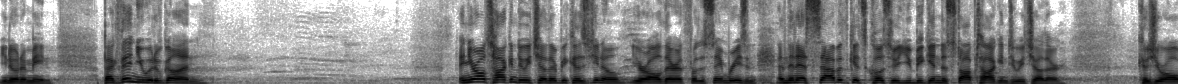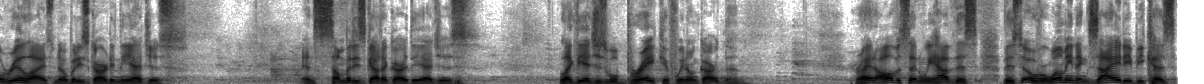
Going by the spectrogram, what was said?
You know what I mean? Back then, you would have gone. And you're all talking to each other because, you know, you're all there for the same reason. And then as Sabbath gets closer, you begin to stop talking to each other because you all realize nobody's guarding the edges and somebody's got to guard the edges. Like the edges will break if we don't guard them. Right? All of a sudden we have this this overwhelming anxiety because,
